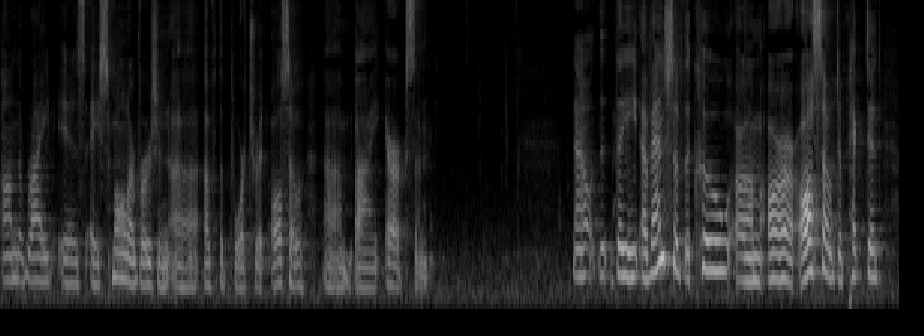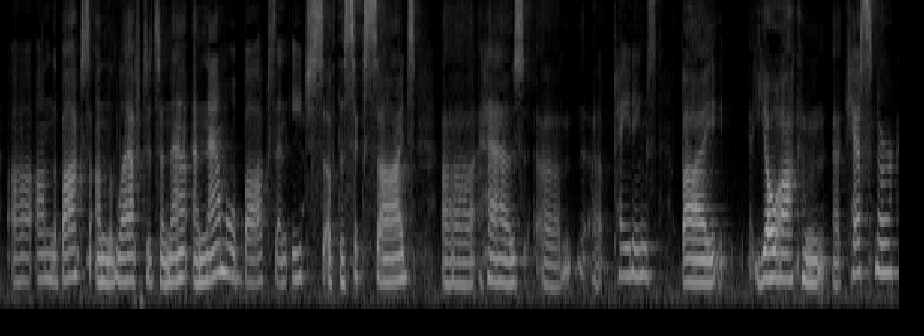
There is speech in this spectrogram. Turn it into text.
on the right is a smaller version uh, of the portrait, also um, by Erichsen. Now, the, the, events of the coup um, are also depicted uh, on the box on the left, it's an enamel box, and each of the six sides uh, has um, uh, paintings by Joachim uh, Kessner,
